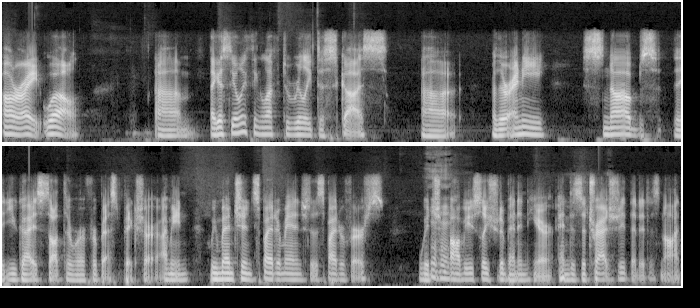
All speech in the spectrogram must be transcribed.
All right. Well, um, I guess the only thing left to really discuss uh, are there any snubs that you guys thought there were for Best Picture? I mean, we mentioned Spider Man Into the Spider Verse, which Mhm. obviously should have been in here, and it's a tragedy that it is not.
